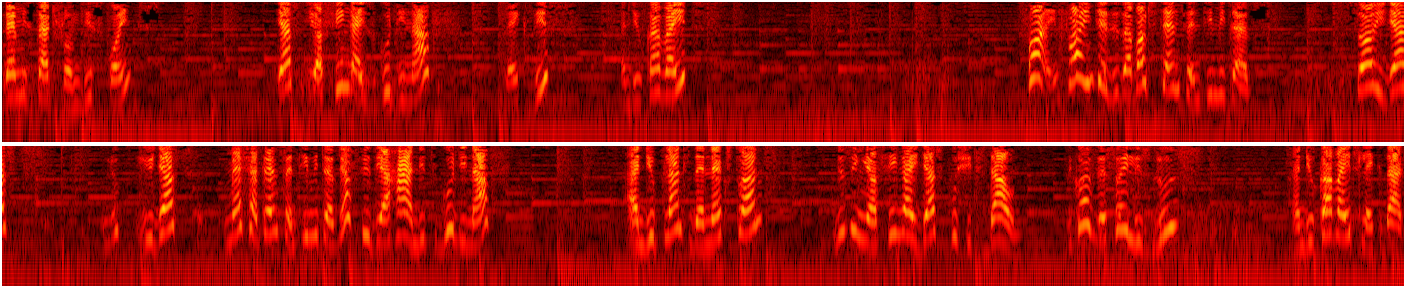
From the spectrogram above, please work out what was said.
let me start from this point. Just your finger is good enough, like this, and you cover it. 4, 4 inches is about 10 centimeters. So you just look, you just measure 10 centimeters just with your hand, it's good enough. And you plant the next one. Using your finger, you just push it down because the soil is loose and you cover it like that.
